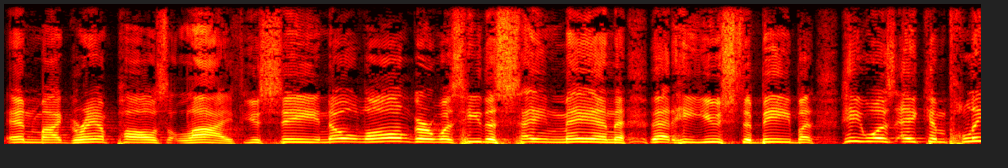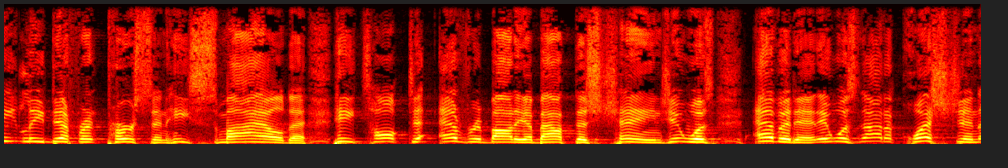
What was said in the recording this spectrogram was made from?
in my grandpa's life. You see, no longer was he the same man that he used to be, but he was a completely different person. He smiled. He talked to everybody about this change. It was evident. It was not a question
